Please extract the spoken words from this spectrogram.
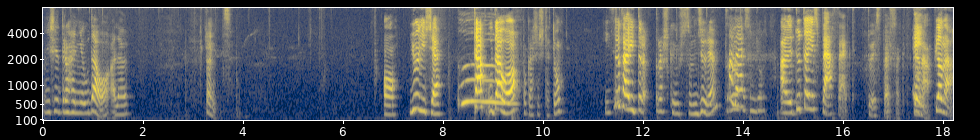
Mi się trochę nie udało, ale to nic. O, Juli się tak udało. Pokaż jeszcze tu. Tutaj tro, troszkę już są dziury, ale ale, tutaj jest perfekt. tu jest perfekt. Ej, Piona. piona.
